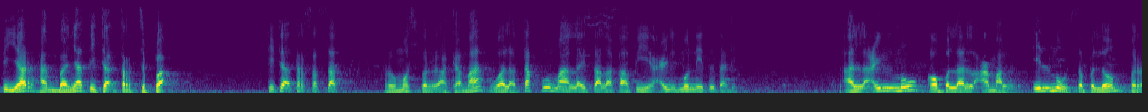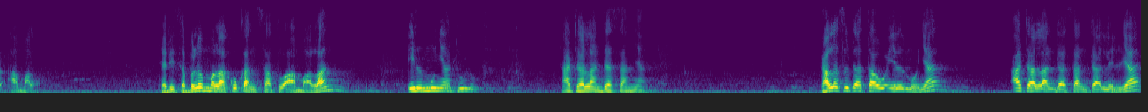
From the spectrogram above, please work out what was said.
biar hambanya tidak terjebak, tidak tersesat rumus beragama wala taqfu ma laisa ilmun itu tadi. Al ilmu qabla al amal. Ilmu sebelum beramal. Jadi sebelum melakukan satu amalan ilmunya dulu. Ada landasannya. Kalau sudah tahu ilmunya, ada landasan dalilnya,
